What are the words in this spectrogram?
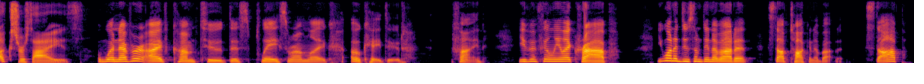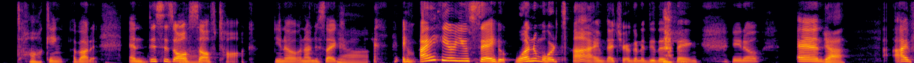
exercise. Whenever I've come to this place where I'm like, okay, dude, fine. You've been feeling like crap. You want to do something about it? Stop talking about it. Stop talking about it. And this is all Yeah. self talk, you know? And I'm just like, Yeah. if I hear you say one more time that you're going to do this thing, you know? And Yeah. I've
